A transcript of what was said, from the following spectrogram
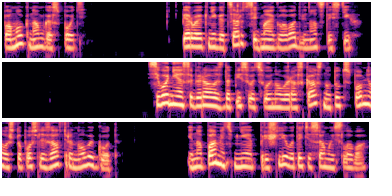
помог нам Господь. Первая книга Царств, 7 глава, 12 стих. Сегодня я собиралась дописывать свой новый рассказ, но тут вспомнила, что послезавтра Новый год. И на память мне пришли вот эти самые слова.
